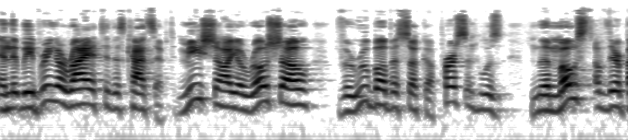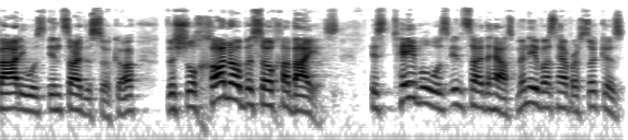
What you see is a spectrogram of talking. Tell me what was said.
and that we bring a riot to this concept. Misha Rosho Verubo Besukkah. A person who was the most of their body was inside the sukkah. V'shulchano besochabayis. His table was inside the house. Many of us have our sukkahs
